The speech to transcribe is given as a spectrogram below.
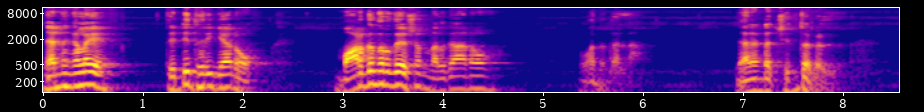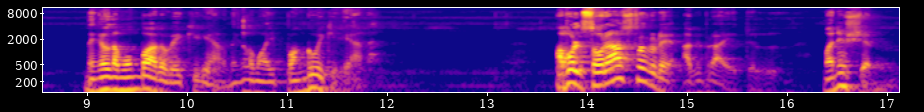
ഞാൻ നിങ്ങളെ തെറ്റിദ്ധരിക്കാനോ മാർഗനിർദ്ദേശം നൽകാനോ വന്നതല്ല. ഞാൻ എന്റെ ചിന്തകൾ നിങ്ങളുടെ മുമ്പാകെ വയ്ക്കുകയാണ് നിങ്ങളുമായി പങ്കുവയ്ക്കുകയാണ്. അപ്പോൾ സൗരാഷ്ട്രരുടെ അഭിപ്രായത്തിൽ മനുഷ്യൻ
